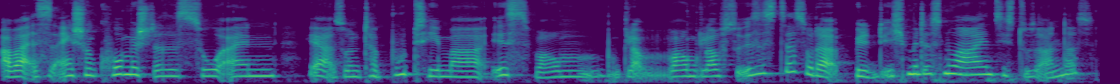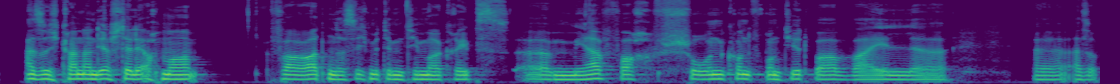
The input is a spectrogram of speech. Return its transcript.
Aber es ist eigentlich schon komisch, dass es so ein, ja, so ein Tabuthema ist. Warum, glaub, warum glaubst du, ist es das? Oder bilde ich mir das nur ein? Siehst du es anders? Also ich kann an der Stelle auch mal verraten, dass ich mit dem Thema Krebs äh, mehrfach schon konfrontiert war, weil äh, äh, also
